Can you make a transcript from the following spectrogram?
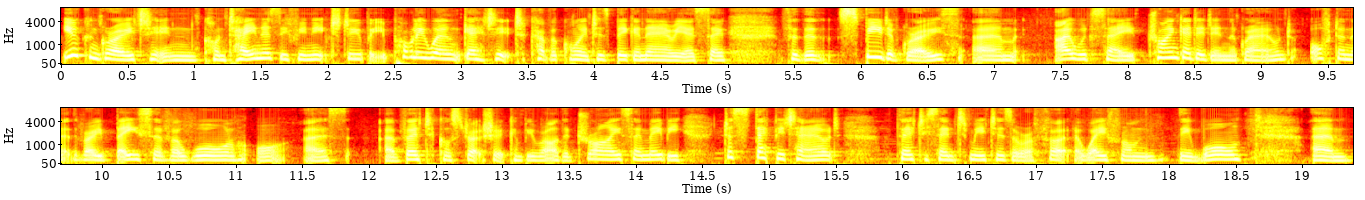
You can grow it in containers if you need to do, but you probably won't get it to cover quite as big an area. So, for the speed of growth, um, I would say try and get it in the ground, often at the very base of a wall or a, a vertical structure. It can be rather dry, so maybe just step it out 30 centimetres or a foot away from the wall. Um,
